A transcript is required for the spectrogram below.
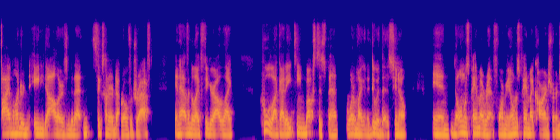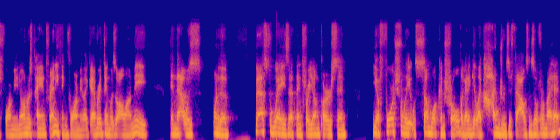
five hundred and eighty dollars into that six hundred dollar overdraft and having to like figure out like, cool, I got eighteen bucks to spend. What am I going to do with this? You know, and no one was paying my rent for me. No one was paying my car insurance for me. No one was paying for anything for me. Like everything was all on me. And that was one of the best ways, I think, for a young person. You know, fortunately, it was somewhat controlled. Like I didn't get like hundreds of thousands over my head,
